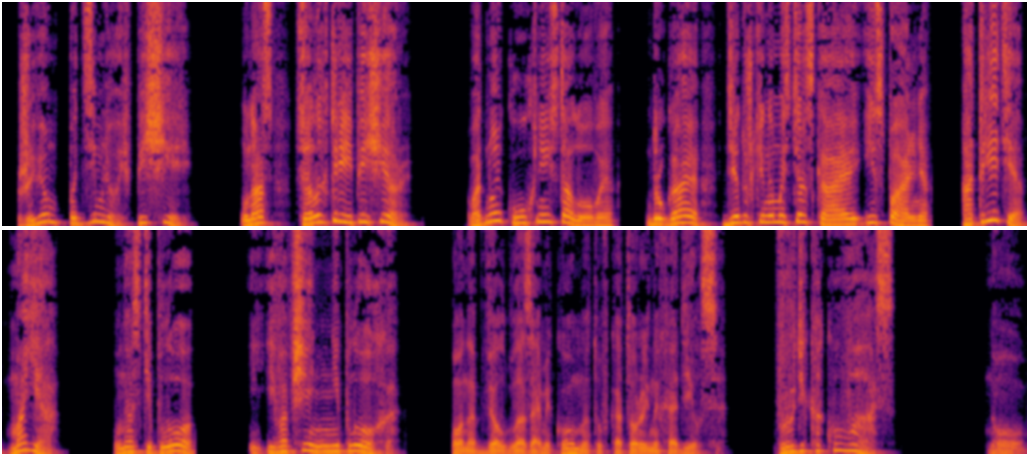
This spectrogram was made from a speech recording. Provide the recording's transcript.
— «живем под землей, в пещере. У нас целых три пещеры. В одной кухня и столовая, другая — дедушкина мастерская и спальня, а третья — моя. У нас тепло и, и вообще неплохо». Он обвел глазами комнату, в которой находился. «Вроде как у вас». «Но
